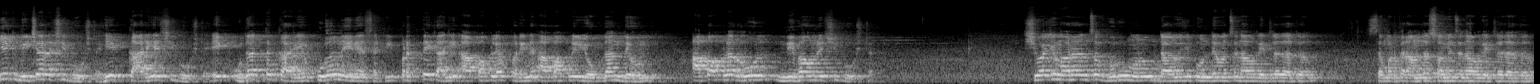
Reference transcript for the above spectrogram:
ही एक विचाराची गोष्ट आहे ही एक कार्याची गोष्ट आहे. एक उदात्त कार्य पुढं नेण्यासाठी प्रत्येकाने आपापल्या परीने आपापले योगदान देऊन आपापला रोल निभावण्याची गोष्ट आहे. शिवाजी महाराजांचा गुरु म्हणून दादोजी कोंडदेवांचं नाव घेतलं जातं. समर्थ रामदास स्वामींचं नाव घेतलं जातं.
